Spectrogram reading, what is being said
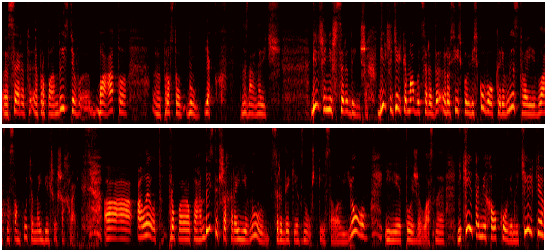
е, серед е, пропагандистів е, багато, просто, ну, як не знаю, навіть. Більше ніж серед інших, більше тільки, мабуть, серед російського військового керівництва і власне сам Путін найбільший шахрай. А, але от про пропагандистів шахраїв, ну серед яких знову ж таки і Соловйов, і той же власне Нікіта Міхалков, і не тільки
